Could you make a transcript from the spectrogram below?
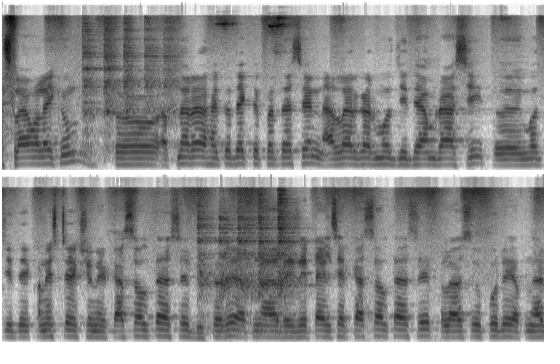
আসসালামু আলাইকুম। তো আপনারা হয়তো দেখতে পাচ্ছেন আল্লাহর ঘর মসজিদে আমরা আছি। তো এই মসজিদে কনস্ট্রাকশনের কাজ চলতে আছে। ভিতরে আপনার এই যে টাইলসের কাজ চলতে আছে প্লাস উপরে আপনার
